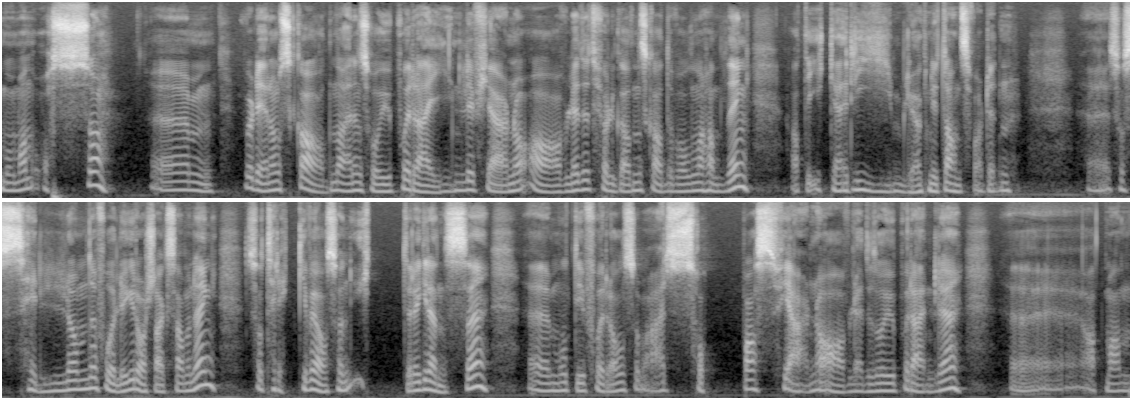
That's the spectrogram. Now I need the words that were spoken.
må man også Um, vurdere om skaden er en så upåregnelig fjern og avledet følge av den skadevoldende handling at det ikke er rimelig å knytte ansvar til den. Uh, så selv om det foreligger årsakssammenheng, så trekker vi altså en ytre grense eh, mot de forhold som er såpass fjerne og avledede og upåregnelige eh, at man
